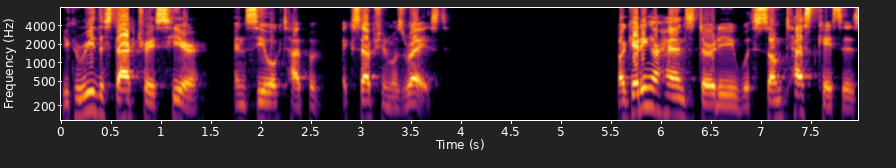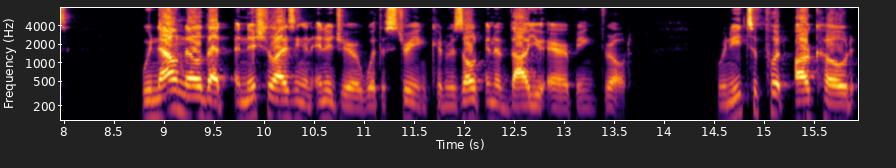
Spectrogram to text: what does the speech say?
You can read the stack trace here and see what type of exception was raised. By getting our hands dirty with some test cases, we now know that initializing an integer with a string can result in a value error being thrown we need to put our code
